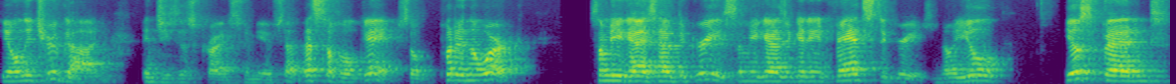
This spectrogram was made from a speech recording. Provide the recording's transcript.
the only true God, in Jesus Christ, whom you have sent. That's the whole game. So put in the work. Some of you guys have degrees. Some of you guys are getting advanced degrees. You know, you'll you'll spend.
